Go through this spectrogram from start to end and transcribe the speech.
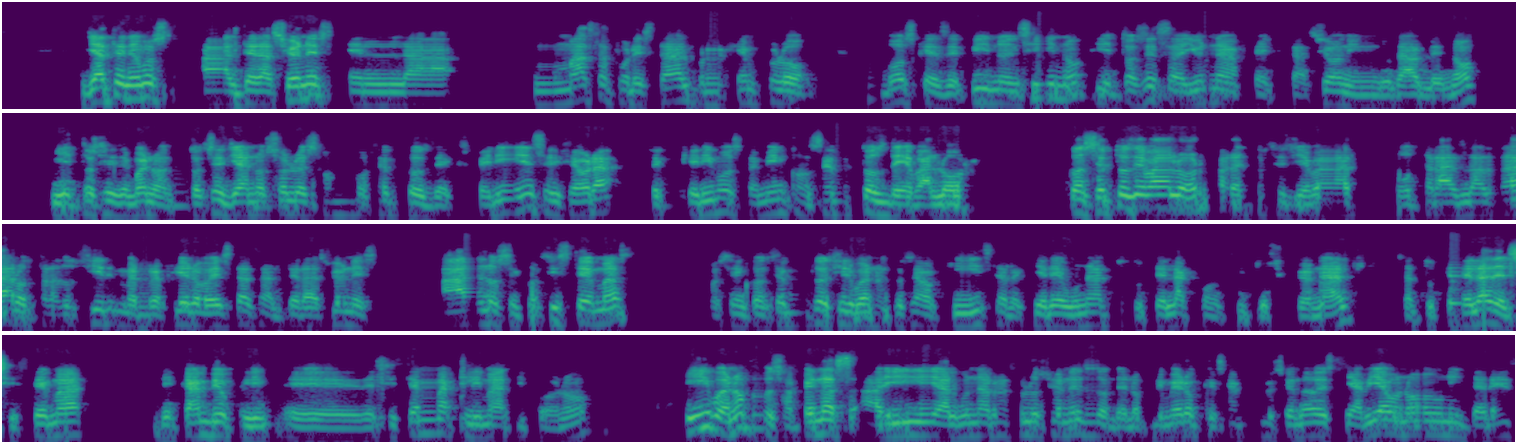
ya tenemos alteraciones en la masa forestal, por ejemplo, bosques de pino encino, y entonces hay una afectación indudable, ¿no? Y entonces, bueno, entonces ya no solo son conceptos de experiencia, dice ahora requerimos también conceptos de valor. Conceptos de valor para entonces llevar o trasladar o traducir, me refiero a estas alteraciones a los ecosistemas, pues en concepto de decir, bueno, entonces aquí se requiere una tutela constitucional, o sea, tutela del sistema de cambio eh, del sistema climático, ¿no? Y bueno, pues apenas hay algunas resoluciones donde lo primero que se ha cuestionado es si había o no un interés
